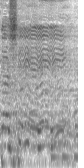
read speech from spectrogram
আকাশে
